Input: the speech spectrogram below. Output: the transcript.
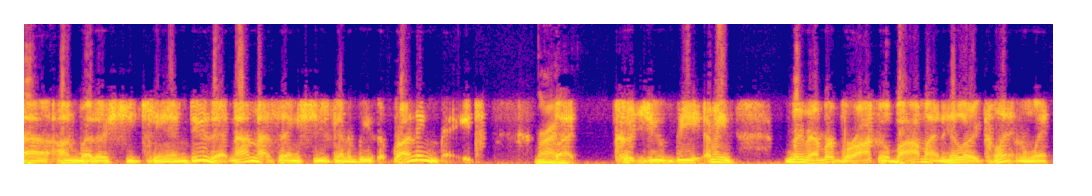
uh, on whether she can do that. And I'm not saying she's going to be the running mate, right. but could you be? I mean, remember Barack Obama and Hillary Clinton went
